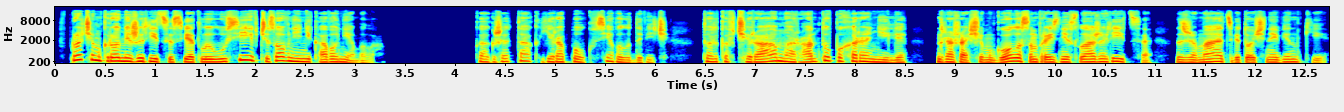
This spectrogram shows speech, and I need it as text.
Впрочем, кроме жрицы Светлой Лусии в часовне никого не было. «Как же так, Ярополк Всеволодович? Только вчера Маранту похоронили», — дрожащим голосом произнесла жрица, сжимая цветочные венки.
